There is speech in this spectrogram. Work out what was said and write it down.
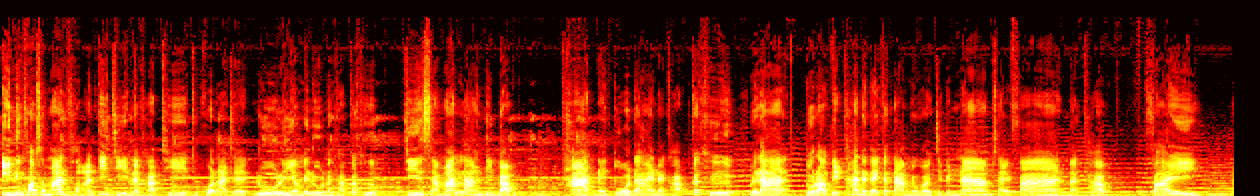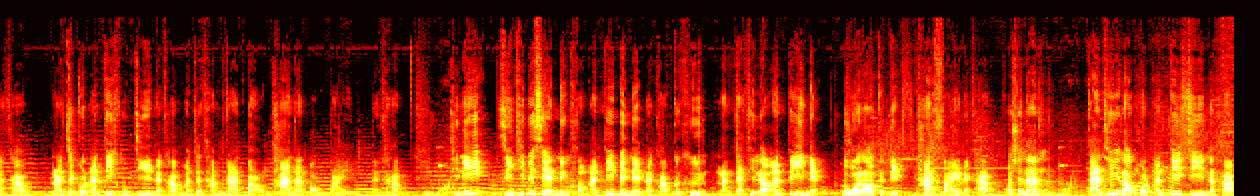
อีกหนึ่งความสามารถของอันตี้จีนนะครับที่ทุกคนอาจจะรู้หรือยังไม่รู้นะครับก็คือจีนสามารถล้างดีบัฟธาตุในตัวได้นะครับ ก็คือเวลาตัวเราติดธาตุใดๆก็ตามไม่ว่าจะเป็นน้ำสายฟ้านะครับ ไฟนะครับหลังจากกดอันตี้ของจีนนะครับมันจะทำการเป่าธาตุนั้นออกไปนะครับทีนี้สิ่งที่พิเศษหนึ่งของอันตี้เบนเน็ตนะครับก็คือหลังจากที่เราอันตี้เนี่ยตัวเราจะติดธาตุไฟนะครับ เพราะฉะนั้นการที่เรากดอันตี้จีนนะครับ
